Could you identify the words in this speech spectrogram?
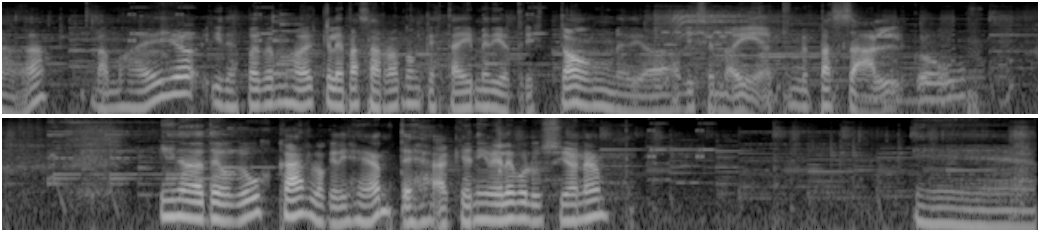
Nada, vamos a ello y después vamos a ver qué le pasa a Rotom que está ahí medio tristón, medio diciendo ahí, aquí me pasa algo. Y nada, tengo que buscar lo que dije antes, a qué nivel evoluciona eh,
